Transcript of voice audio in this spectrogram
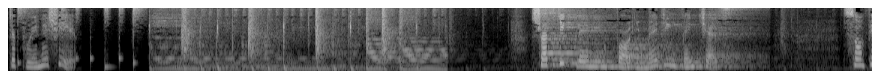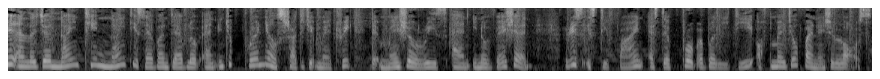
Entrepreneurship. Strategic planning for emerging ventures. Sonfield and Ledger 1997 developed an entrepreneurial strategic metric that measures risk and innovation. Risk is defined as the probability of major financial loss.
